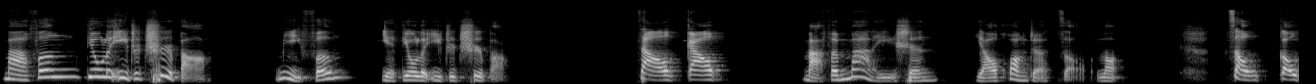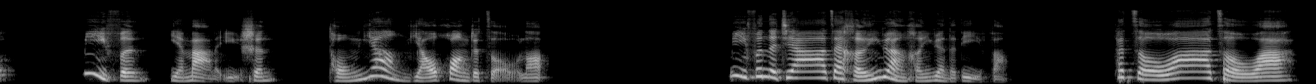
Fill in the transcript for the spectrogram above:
马蜂丢了一只翅膀，蜜蜂也丢了一只翅膀。糟糕！马蜂骂了一声，摇晃着走了。糟糕！蜜蜂。也骂了一声，同样摇晃着走了。蜜蜂的家在很远很远的地方，它走啊走啊，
